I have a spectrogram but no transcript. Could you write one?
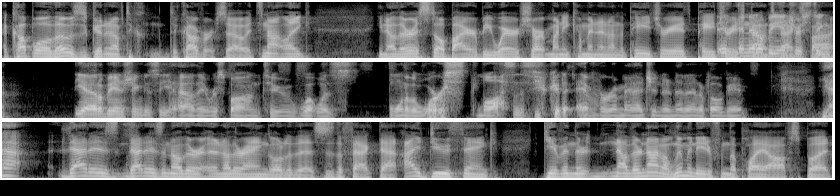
a couple of those is good enough to to cover. So it's not like you know there is still buyer beware sharp money coming in on the Patriots. Patriots and it'll be interesting. spot. Yeah, it'll be interesting to see how they respond to what was one of the worst losses you could ever imagine in an NFL game. Yeah, that is that is another another angle to this is the fact that I do think given their now they're not eliminated from the playoffs, but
